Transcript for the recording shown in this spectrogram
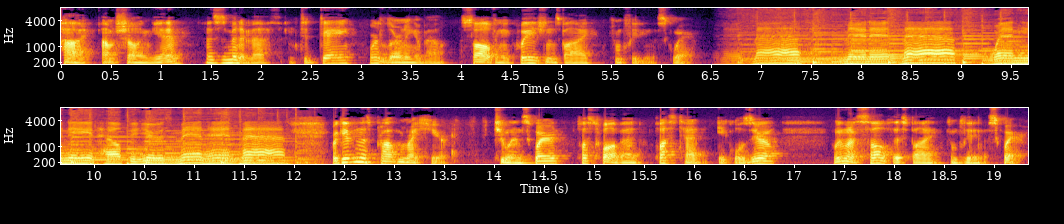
Hi, I'm Sean Gannon. This is Minute Math, and today we're learning about solving equations by completing the square. Minute Math, Minute Math. When you need help, you use Minute Math. We're given this problem right here. 2n squared plus 12n plus 10 equals 0. We want to solve this by completing the square.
